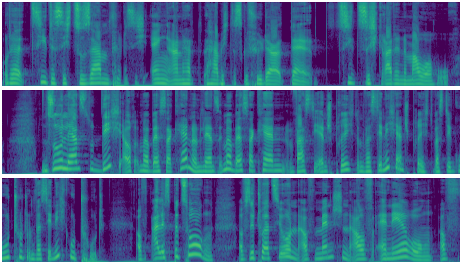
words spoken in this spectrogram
oder zieht es sich zusammen, fühlt es sich eng an, habe ich das Gefühl, da, da zieht sich gerade eine Mauer hoch. Und so lernst du dich auch immer besser kennen und lernst immer besser kennen, was dir entspricht und was dir nicht entspricht, was dir gut tut und was dir nicht gut tut. Auf alles bezogen, auf Situationen, auf Menschen, auf Ernährung, auf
